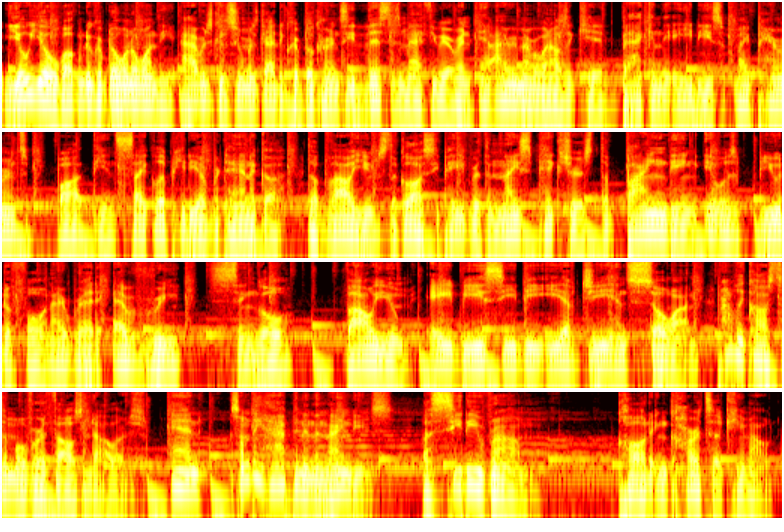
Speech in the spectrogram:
Yo, yo, welcome to Crypto 101, the average consumer's guide to cryptocurrency. This is Matthew Aaron, and I remember when I was a kid, back in the 80s, my parents bought the Encyclopedia Britannica. The volumes, the glossy paper, the nice pictures, the binding, it was beautiful, and I read every single volume A, B, C, D, E, F, G, and so on. Probably cost them over a $1,000. And something happened in the 90s. A CD ROM called Encarta came out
